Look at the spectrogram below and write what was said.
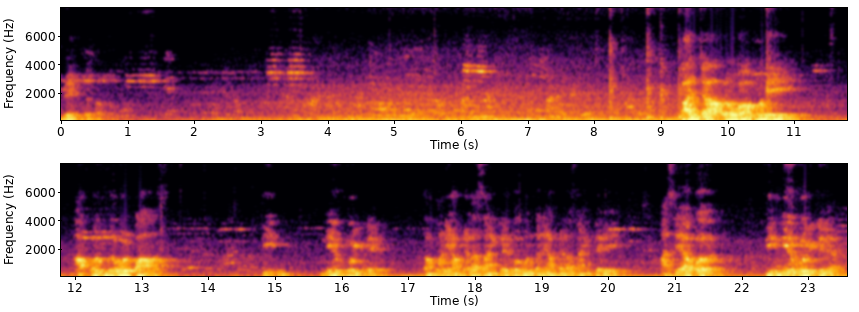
व्यक्त करतो. कालच्या प्रवाहामध्ये आपण जवळपास तीन नियम बघितले आहेत. धम्माने आपल्याला सांगितले भगवंताने आपल्याला सांगितलेले. असे आपण तीन नियम बघितलेले आहेत.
